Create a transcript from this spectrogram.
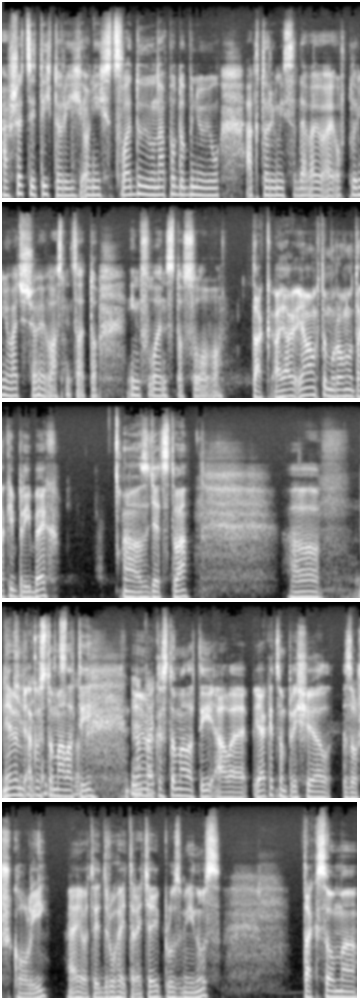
a všetci tí, ktorých o nich sledujú, napodobňujú a ktorými sa dávajú aj ovplyvňovať, čo je vlastne celé to influence, to slovo. Tak, a ja, ja mám k tomu rovno taký príbeh uh, z detstva. Uh, neviem, ako si to mala ty, No neviem, poď. ako si to mala ty, ale ja keď som prišiel zo školy, hej, o tej druhej, tretej, plus minus, tak som uh,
